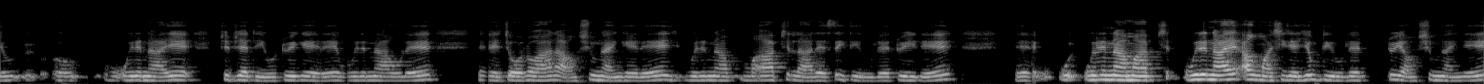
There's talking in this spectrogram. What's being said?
ရုပ် ဝေဒနာရဲ့ဖြစ်ပျက်တွေကိုတွေးခဲ့တယ်ဝေဒနာကိုလည်းအဲကြော်လွှားတာအောင်ရှုနိုင်ခဲ့တယ်ဝေဒနာမှာဖြစ်လာတဲ့စိတ်တွေကိုလည်းတွေးတယ်အဲဝေဒနာမှာဝေဒနာရဲ့အောက်မှာရှိတဲ့ရုပ်တွေကိုလည်းတွေ့အောင်ရှုနိုင်တယ်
